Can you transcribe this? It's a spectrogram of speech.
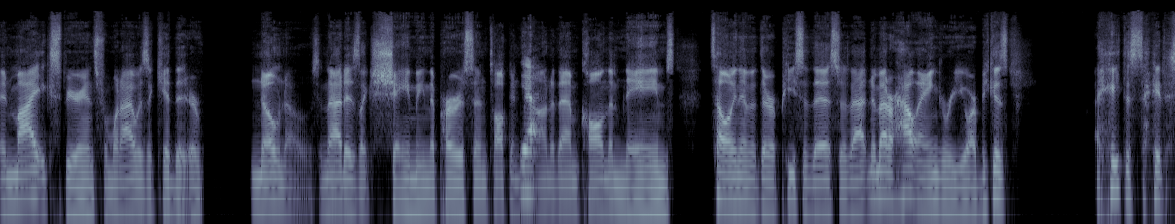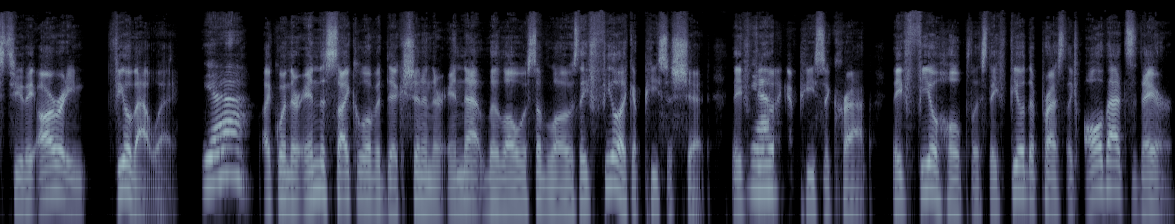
in my experience from when I was a kid, that are no nos, and that is like shaming the person, talking yeah. down to them, calling them names, telling them that they're a piece of this or that, no matter how angry you are. Because I hate to say this to you, they already feel that way. Yeah. Like when they're in the cycle of addiction and they're in that the lowest of lows, they feel like a piece of shit. They feel yeah. like a piece of crap. They feel hopeless. They feel depressed. Like all that's there.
